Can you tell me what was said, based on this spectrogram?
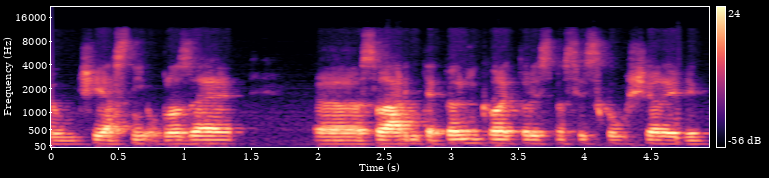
vůči jasné obloze. Solární tepelní kolektory jsme si zkoušeli,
